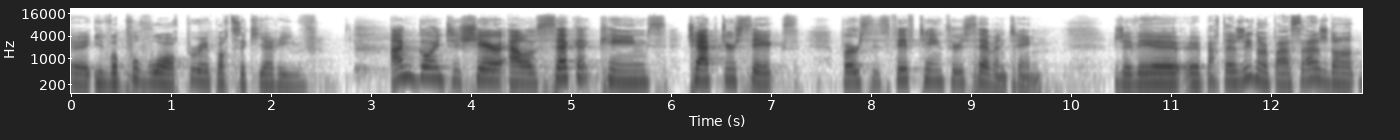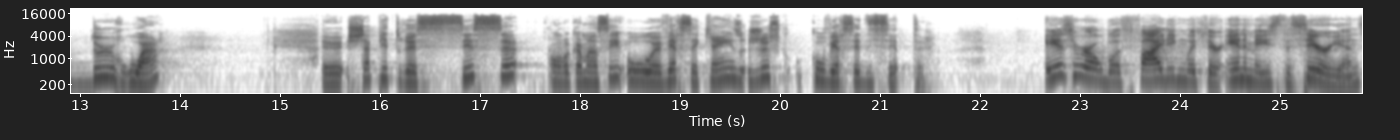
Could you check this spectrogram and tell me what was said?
euh, il va pourvoir peu importe ce qui arrive. I'm going to share out of 2 Kings chapter 6, verses 15 through 17. Je vais euh, euh, partager d'un passage dans Deux Rois, euh, chapitre 6. On va commencer au euh, verset 15 jusqu'au verset 17. Israel was fighting with their enemies, the Syrians,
